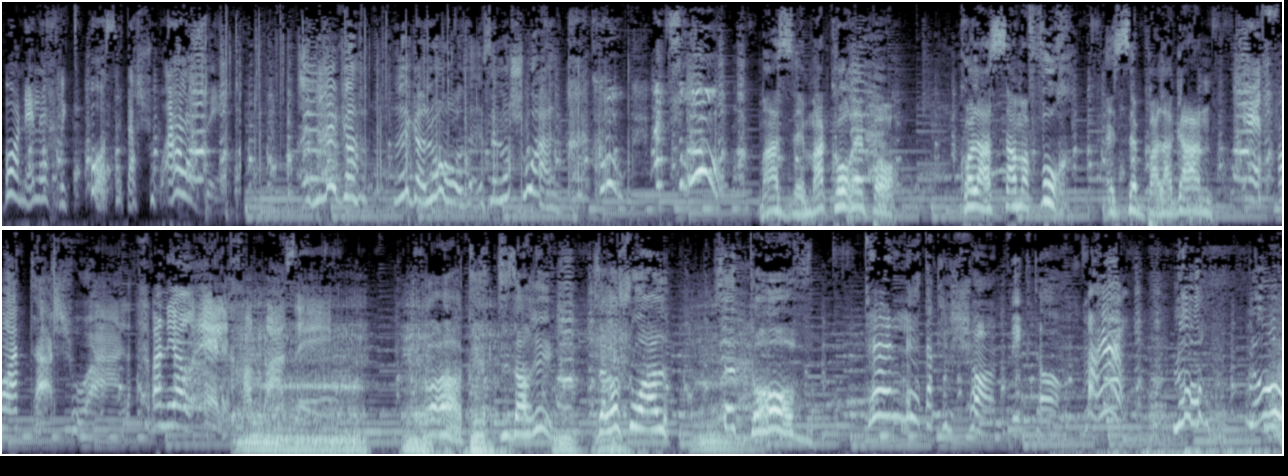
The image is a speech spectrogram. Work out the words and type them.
בוא נלך לתפוס את השועל הזה. רגע, רגע, לא, זה, זה לא שועל. חכו! עצרו! מה זה? מה קורה פה? כל האסם הפוך! איזה בלאגן! איפה אתה, שועל? אני אראה לך מה זה. אה, תיזהרי! זה לא שועל! זה דוב! תן לי את הקלשון, ויקטור. מהר! לא, לא,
